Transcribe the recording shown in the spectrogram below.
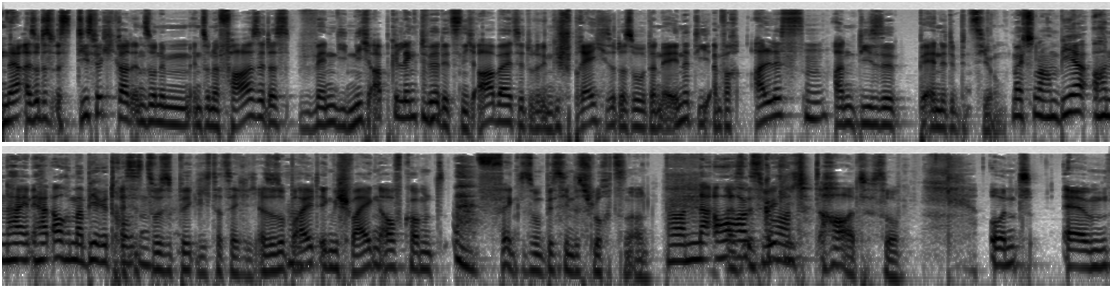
na, also das ist, die ist wirklich gerade in so einem, in so einer Phase, dass wenn die nicht abgelenkt Mhm. wird, jetzt nicht arbeitet oder im Gespräch ist oder so, dann erinnert die einfach alles Mhm. an diese beendete Beziehung. Möchtest du noch ein Bier? Oh nein, er hat auch immer Bier Es getrunken. ist so ist es wirklich tatsächlich. Also sobald irgendwie Schweigen aufkommt, fängt so ein bisschen das Schluchzen an. oh na, oh Also es ist Gott. wirklich hart so. Und ähm,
